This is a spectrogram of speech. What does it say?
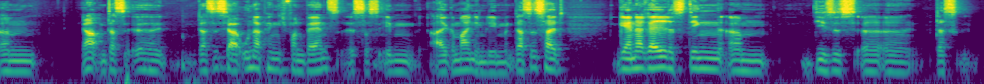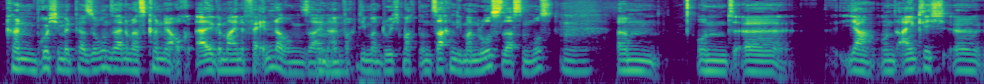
Ähm, ja, und das, äh, das ist ja unabhängig von Bands, ist das eben allgemein im Leben. Das ist halt generell das Ding, ähm, dieses, äh, äh, das können Brüche mit Personen sein, aber das können ja auch allgemeine Veränderungen sein, Mhm. einfach die man durchmacht und Sachen, die man loslassen muss. Ähm, und äh, ja, und eigentlich äh,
